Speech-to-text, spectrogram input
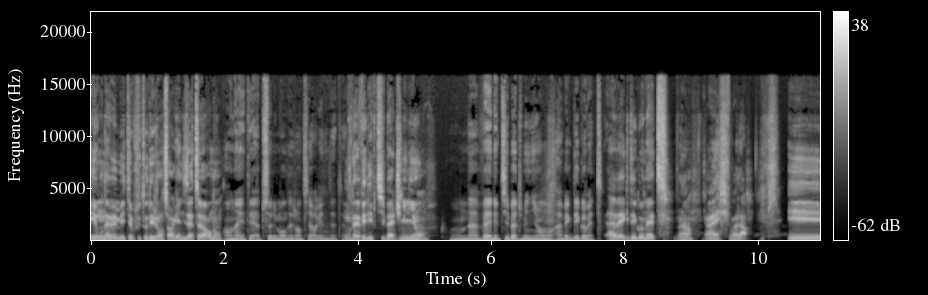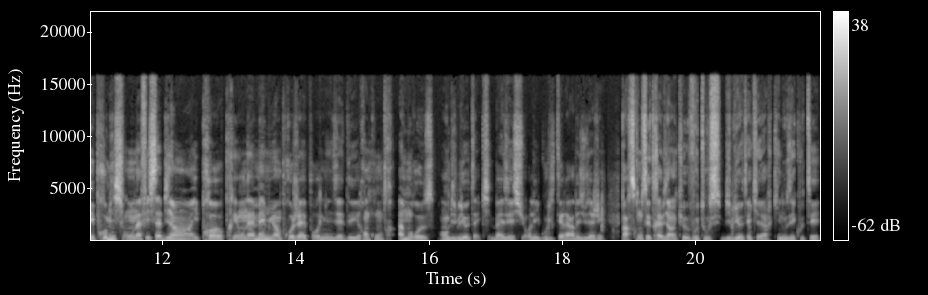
Et on a même été plutôt des gentils organisateurs, non? On a été absolument des gentils organisateurs. On avait des petits badges mignons? On avait les petits badges mignons avec des gommettes. Avec des gommettes. Hein. Ouais, voilà. Et promis, on a fait ça bien et propre et on a même eu un projet pour organiser des rencontres amoureuses en bibliothèque, basées sur les goûts littéraires des usagers. Parce qu'on sait très bien que vous tous, bibliothécaires qui nous écoutez,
